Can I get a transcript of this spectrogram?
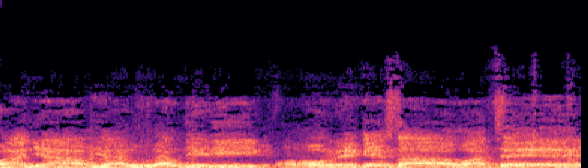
baina abiadura handirik horrek ez da hartzen.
